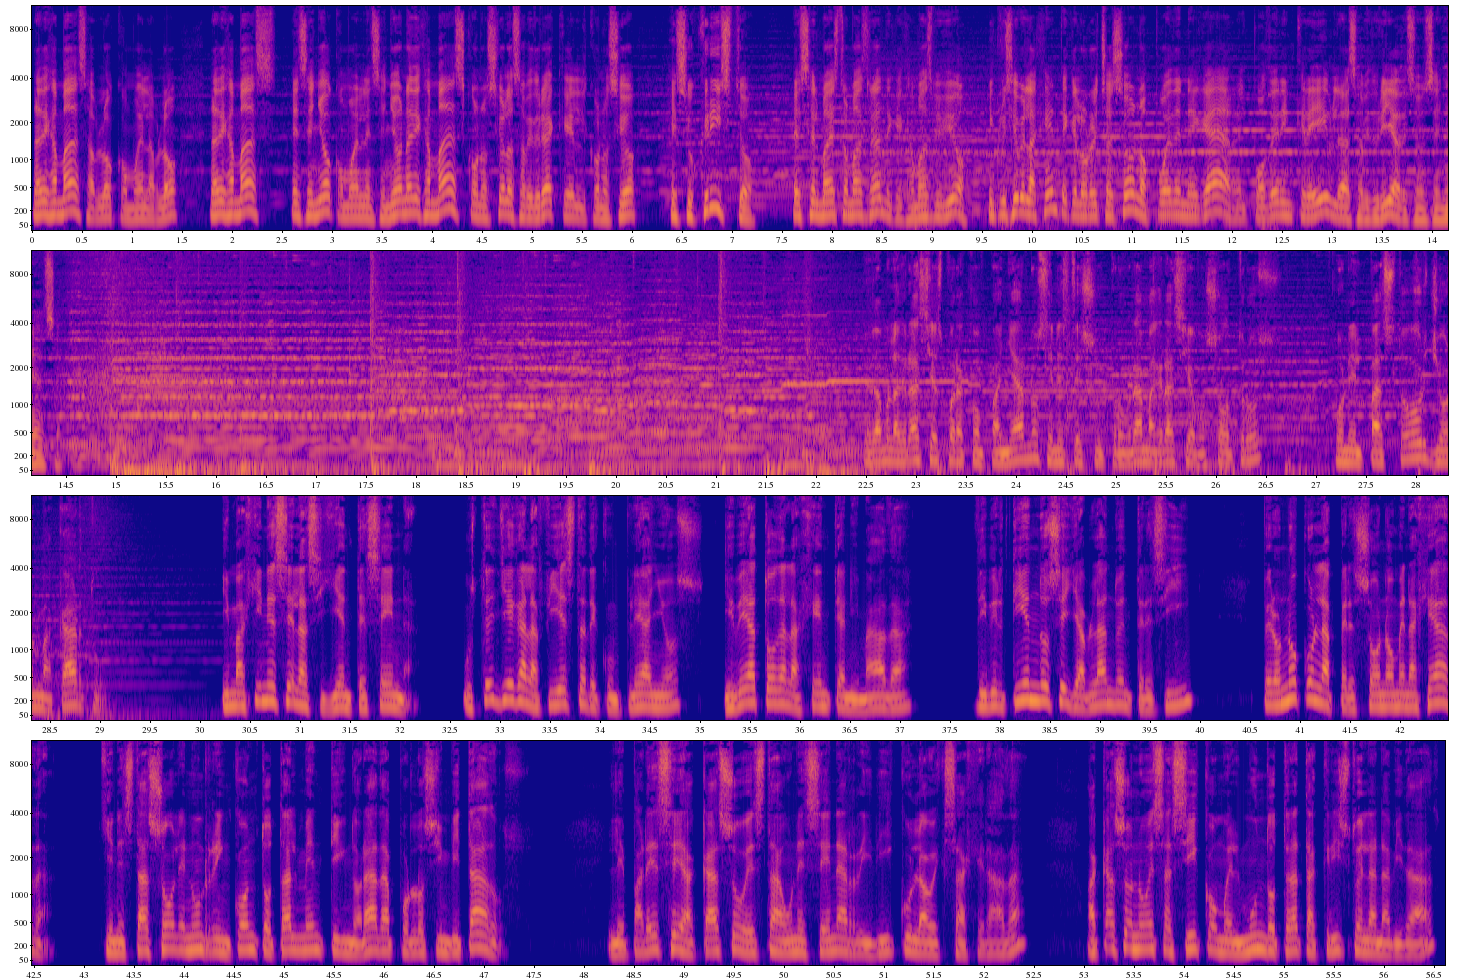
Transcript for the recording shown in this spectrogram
Nadie jamás habló como Él habló, nadie jamás enseñó como Él enseñó, nadie jamás conoció la sabiduría que Él conoció. Jesucristo es el maestro más grande que jamás vivió. Inclusive la gente que lo rechazó no puede negar el poder increíble de la sabiduría de su enseñanza. Le damos las gracias por acompañarnos en este subprograma Gracias a vosotros con el pastor John MacArthur. Imagínese la siguiente escena. Usted llega a la fiesta de cumpleaños y ve a toda la gente animada, divirtiéndose y hablando entre sí, pero no con la persona homenajeada, quien está sola en un rincón totalmente ignorada por los invitados. ¿Le parece acaso esta una escena ridícula o exagerada? ¿Acaso no es así como el mundo trata a Cristo en la Navidad?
